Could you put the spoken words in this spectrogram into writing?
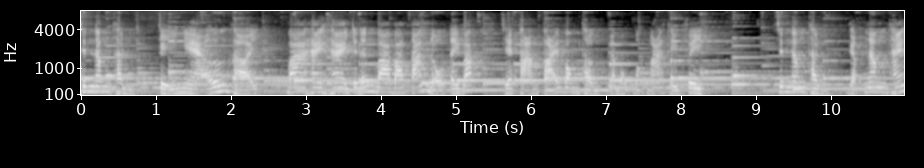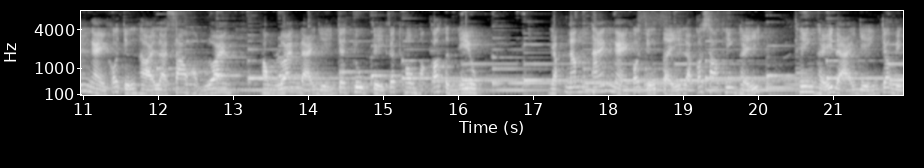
Sinh năm thìn kỵ nhà ở hướng hợi 322 cho đến 338 độ Tây Bắc, sẽ phạm phải vong thần là một mật mã thị phi. Sinh năm thìn gặp năm tháng ngày có chữ hợi là sao hồng loan hồng loan đại diện cho chu kỳ kết hôn hoặc có tình yêu. Gặp năm tháng ngày có chữ tỵ là có sao thiên hỷ thiên hỷ đại diện cho việc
